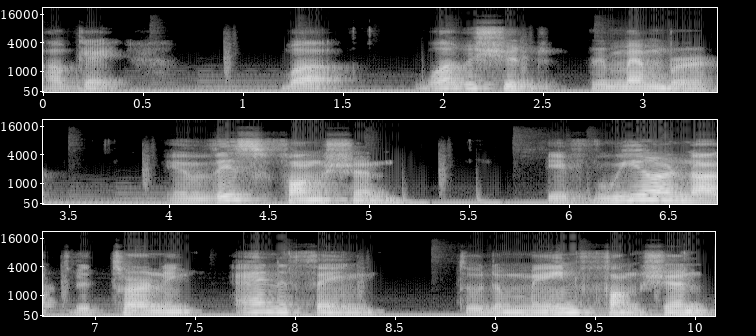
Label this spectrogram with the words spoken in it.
okay but what we should remember in this function if we are not returning anything to the main function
